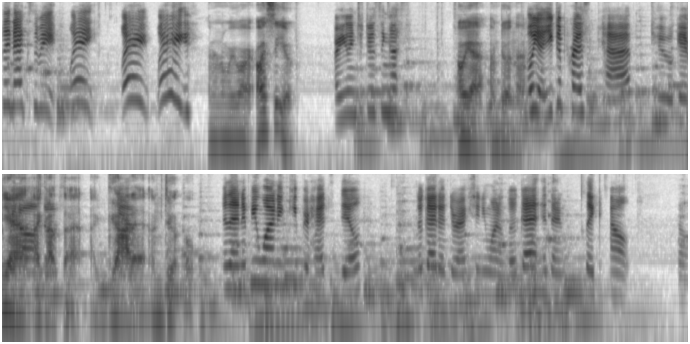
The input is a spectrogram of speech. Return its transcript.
Sit next to me. Wait, wait, wait. I don't know where you are. Oh, I see you. Are you introducing us? Oh yeah, I'm doing that. Oh yeah, you can press tab to get rid of yeah, I got those. that. I got Yeah. it. I'm doing. Oh, And then if you want to keep your head still, look at a direction you want to look at, and then click out. So,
